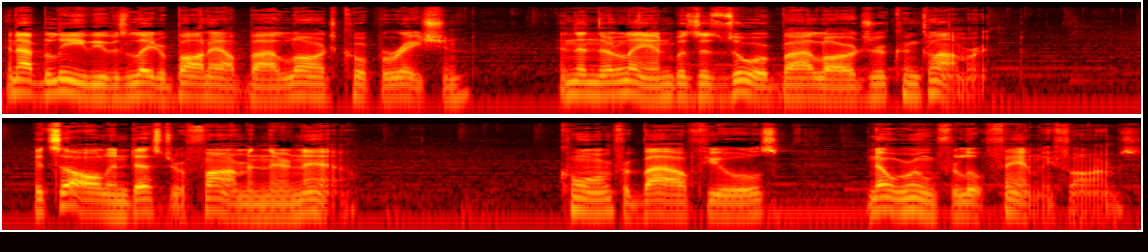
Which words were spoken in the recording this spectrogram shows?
and I believe he was later bought out by a large corporation, and then their land was absorbed by a larger conglomerate. It's all industrial farming there now. Corn for biofuels, no room for little family farms.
